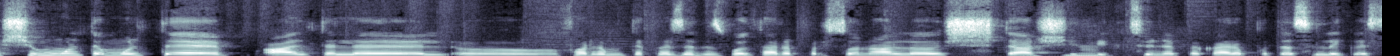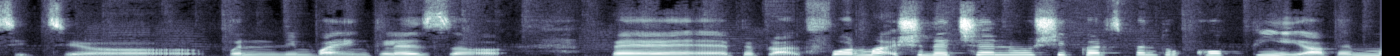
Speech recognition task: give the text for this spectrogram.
și multe, multe altele, uh, foarte multe cărți de dezvoltare personală, dar și uh-huh. ficțiune pe care puteți să le găsiți uh, în limba engleză pe, pe platformă și de ce nu și cărți pentru copii. Avem,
